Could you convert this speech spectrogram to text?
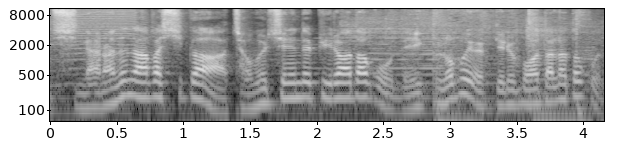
신하라는 아가씨가 점을 치는데 필요하다고 네이클로버 10개를 모아달라더군.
